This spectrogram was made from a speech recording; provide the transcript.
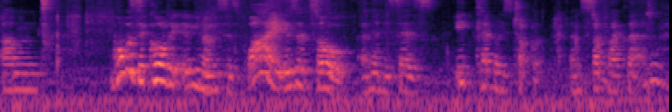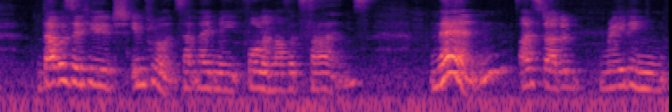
um, what was it called? You know, he says, why is it so? And then he says, eat Cadbury's chocolate and stuff like that. That was a huge influence. That made me fall in love with science. And then I started reading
